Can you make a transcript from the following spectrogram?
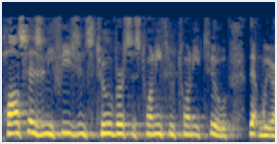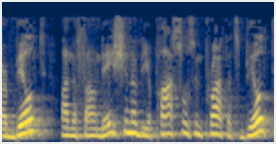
Paul says in Ephesians 2 verses 20 through 22 that we are built on the foundation of the apostles and prophets, built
